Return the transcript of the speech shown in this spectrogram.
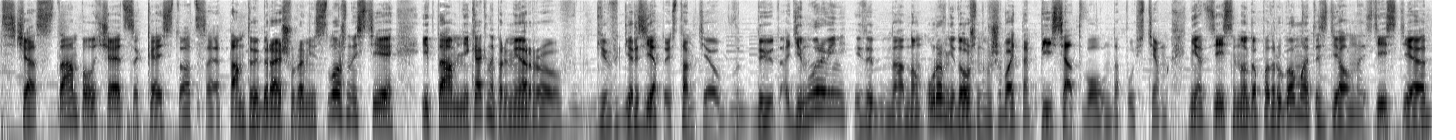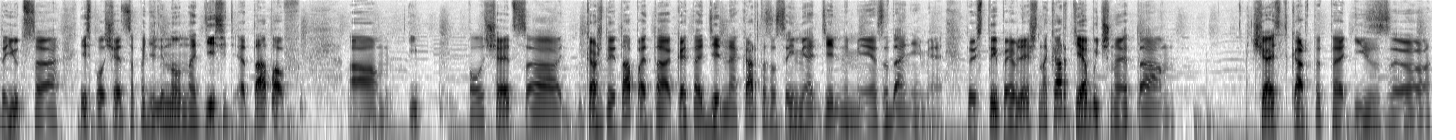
Сейчас, там получается какая ситуация. Там ты выбираешь уровень сложности, и там не как, например, в, в Герзе, то есть там тебе дают один уровень, и ты на одном уровне должен выживать там 50 волн, допустим. Нет, здесь немного по-другому это сделано. Здесь тебе даются, здесь получается поделено на 10 этапов, эм, и получается, каждый этап это какая-то отдельная карта со своими отдельными заданиями. То есть ты появляешься на карте, обычно это часть карты это из э,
